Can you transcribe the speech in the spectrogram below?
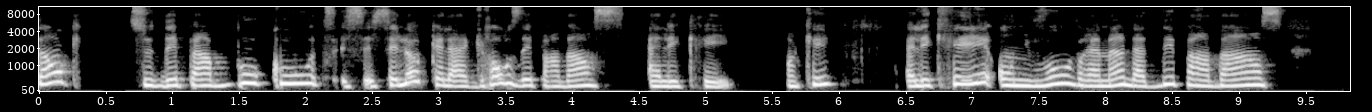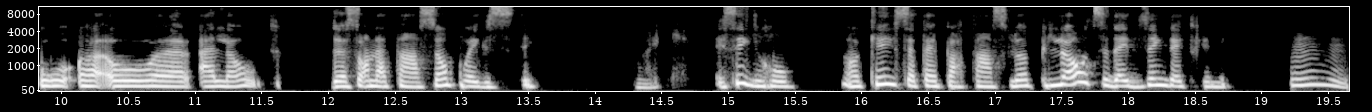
Donc, tu dépends beaucoup. C'est là que la grosse dépendance, elle est créée. OK? Elle est créée au niveau vraiment de la dépendance au, euh, euh, à l'autre, de son attention pour exister. Oui. Et c'est gros. OK, cette importance-là. Puis l'autre, c'est d'être digne d'être aimé. Hmm.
